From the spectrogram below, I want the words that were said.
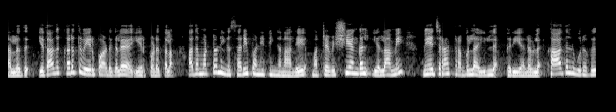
நல்லது. ஏதாவது கருத்து வேறுபாடுகளை ஏற்படுத்தலாம். அதை மட்டும் நீங்கள் சரி பண்ணிட்டீங்கனாலே மற்ற விஷயங்கள் எல்லாமே மேஜராக ட்ரபுளாக இல்லை பெரிய அளவில். காதல் உறவு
